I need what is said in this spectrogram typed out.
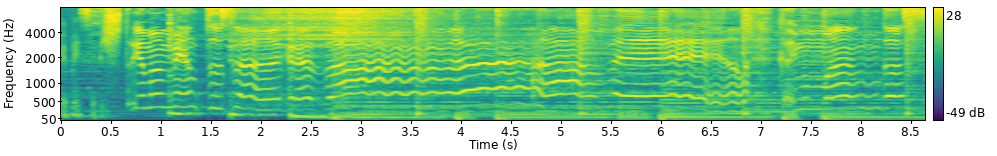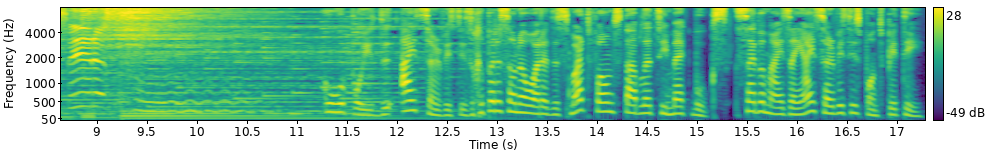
É, eu bem sabia. extremamente desagradável. Quem me manda ser assim? Com o apoio de iServices, reparação na hora de smartphones, tablets e MacBooks. Saiba mais em iServices.pt.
